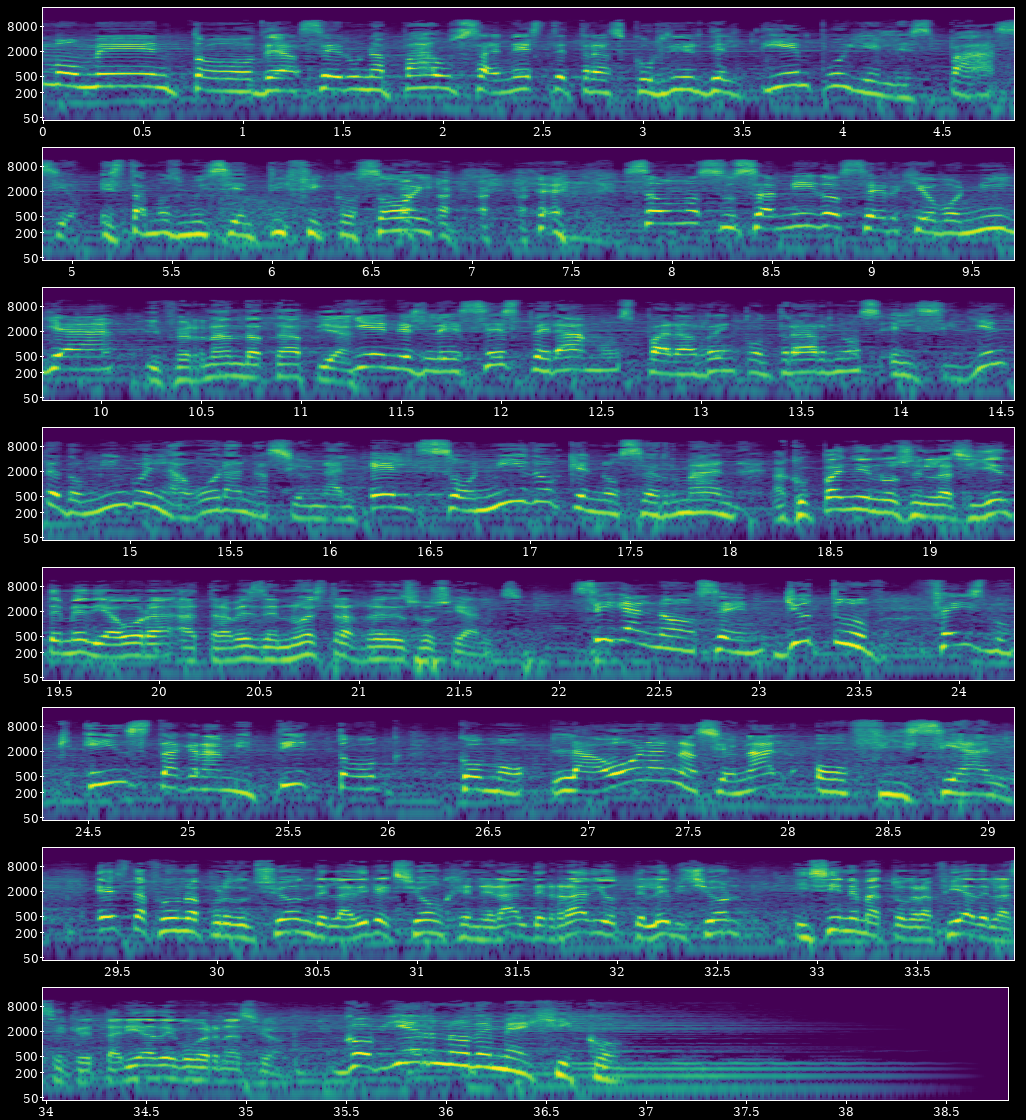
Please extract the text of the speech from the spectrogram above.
Momento de hacer una pausa en este transcurrir del tiempo y el espacio. Estamos muy científicos hoy. Somos sus amigos Sergio Bonilla, Y Fernanda Tapia. quienes les esperamos para reencontrarnos el siguiente domingo en la hora nacional. El sonido que nos hermana. Acompáñenos en la siguiente media hora a través de nuestras redes sociales. Síganos en YouTube, Facebook, Instagram y TikTok como La Hora Nacional Oficial. Esta fue una producción de la Dirección General de Radio, Televisión y Cinematografía de la Secretaría de Gobernación. Gobierno de México.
